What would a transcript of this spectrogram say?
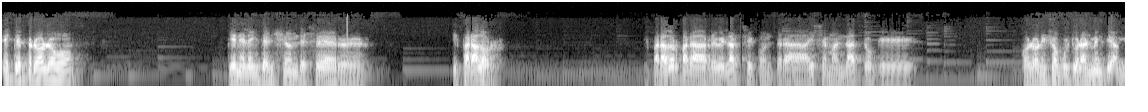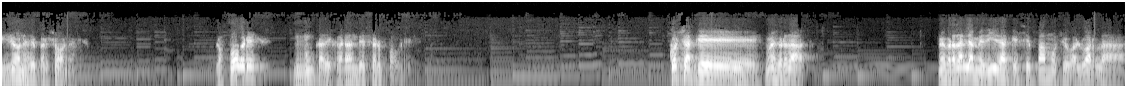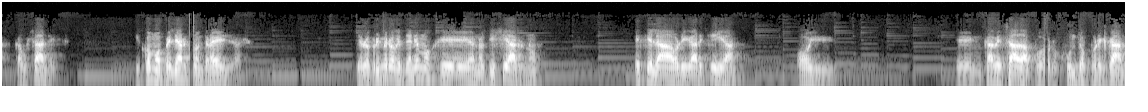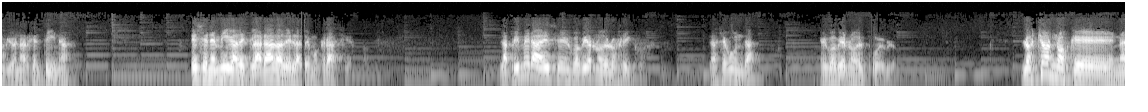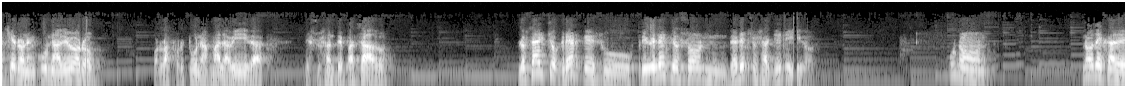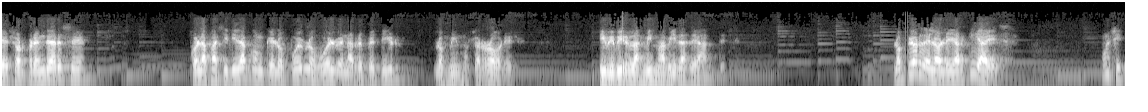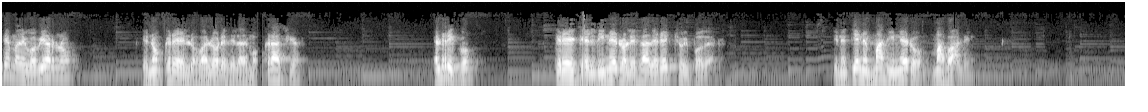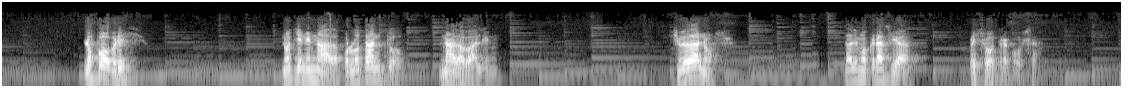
Este prólogo tiene la intención de ser disparador. Disparador para rebelarse contra ese mandato que colonizó culturalmente a millones de personas. Los pobres nunca dejarán de ser pobres. Cosa que no es verdad. No es verdad en la medida que sepamos evaluar las causales y cómo pelear contra ellas. De lo primero que tenemos que anoticiarnos es que la oligarquía, hoy encabezada por Juntos por el Cambio en Argentina, es enemiga declarada de la democracia. La primera es el gobierno de los ricos, la segunda el gobierno del pueblo. Los chornos que nacieron en cuna de oro por las fortunas mala vida de sus antepasados, los ha hecho creer que sus privilegios son derechos adquiridos. Uno no deja de sorprenderse con la facilidad con que los pueblos vuelven a repetir los mismos errores y vivir las mismas vidas de antes. Lo peor de la oligarquía es un sistema de gobierno que no cree en los valores de la democracia. El rico cree que el dinero les da derecho y poder. Quienes tienen más dinero, más valen. Los pobres no tienen nada, por lo tanto, nada valen. Ciudadanos, la democracia es otra cosa.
